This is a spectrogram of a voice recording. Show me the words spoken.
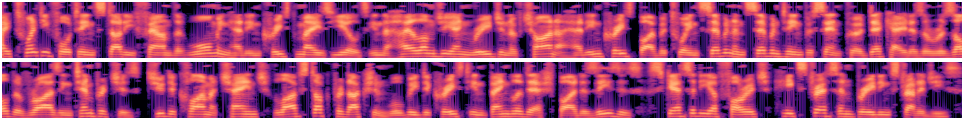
A 2014 study found that warming had increased maize yields in the Heilongjiang region of China had increased by between 7 and 17% per decade as a result of rising temperatures. Due to climate change, livestock production will be decreased in Bangladesh by diseases, scarcity of forage, heat stress, and breeding strategies.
